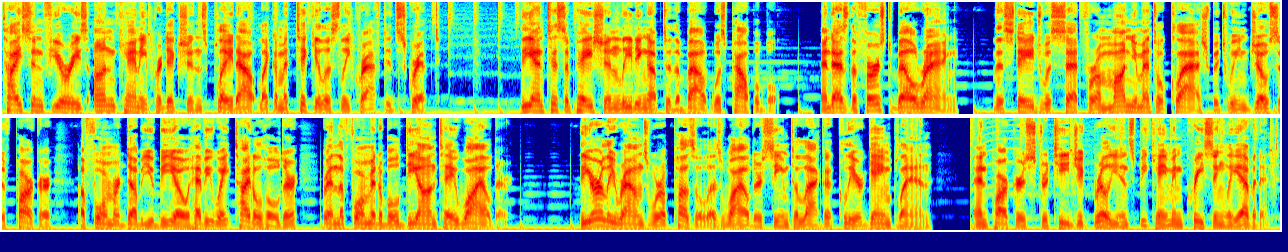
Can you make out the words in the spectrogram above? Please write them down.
Tyson Fury's uncanny predictions played out like a meticulously crafted script. The anticipation leading up to the bout was palpable, and as the first bell rang, the stage was set for a monumental clash between Joseph Parker, a former WBO heavyweight title holder, and the formidable Deontay Wilder. The early rounds were a puzzle as Wilder seemed to lack a clear game plan, and Parker's strategic brilliance became increasingly evident.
